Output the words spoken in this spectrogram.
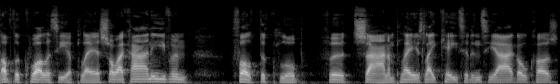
of the quality of player. So I can't even fault the club for signing players like Keita and Thiago, because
